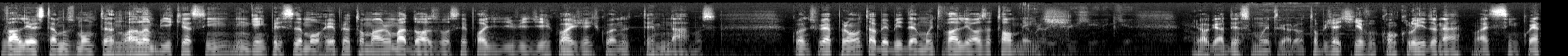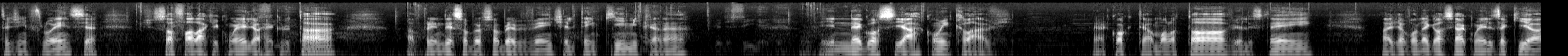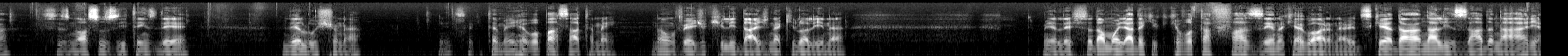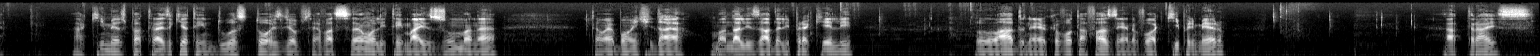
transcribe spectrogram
Valeu, estamos montando um alambique, assim ninguém precisa morrer para tomar uma dose. Você pode dividir com a gente quando terminarmos. Quando estiver pronto, a bebida é muito valiosa atualmente. Eu agradeço muito, garoto. Objetivo concluído, né? Mais 50 de influência. Deixa eu só falar aqui com ele, ó. Recrutar. Aprender sobre o sobrevivente. Ele tem química, né? E negociar com o enclave. É, coquetel molotov, eles têm. Mas já vou negociar com eles aqui, ó. Esses nossos itens de, de luxo, né? Isso aqui também já vou passar também. Não vejo utilidade naquilo ali, né? Beleza, deixa eu dar uma olhada aqui o que, que eu vou estar tá fazendo aqui agora, né? Eu disse que ia dar uma analisada na área. Aqui mesmo para trás, aqui tem duas torres de observação, ali tem mais uma, né? Então é bom a gente dar uma analisada ali para aquele lado, né? É o que eu vou estar tá fazendo. Eu vou aqui primeiro atrás.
